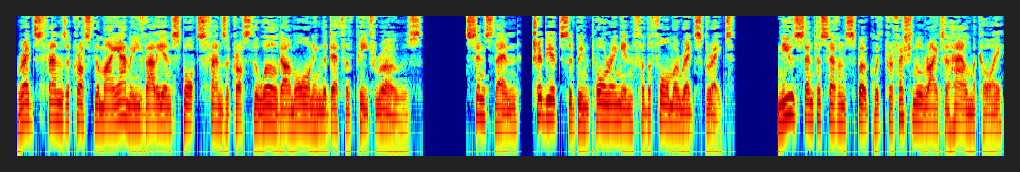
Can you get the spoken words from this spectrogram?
Reds fans across the Miami Valley and sports fans across the world are mourning the death of Pete Rose. Since then, tributes have been pouring in for the former Reds great. News Center 7 spoke with professional writer Hal McCoy,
